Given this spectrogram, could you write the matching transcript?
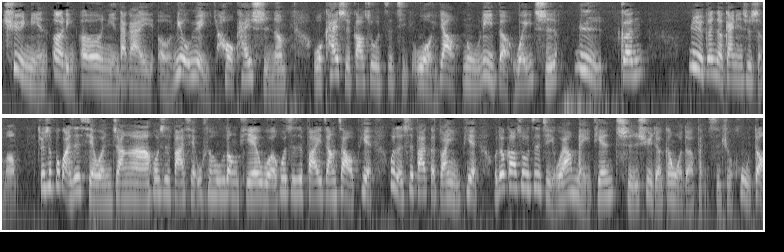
去年二零二二年大概呃六月以后开始呢，我开始告诉自己，我要努力的维持日更。日更的概念是什么？就是不管是写文章啊，或是发一些互动互动贴文，或者是发一张照片，或者是发个短影片，我都告诉自己，我要每天持续的跟我的粉丝去互动，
